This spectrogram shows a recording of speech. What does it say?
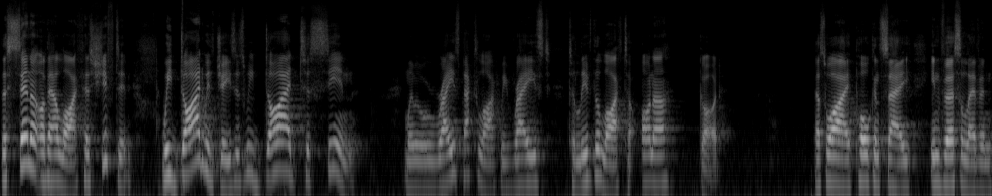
The center of our life has shifted. We died with Jesus, we died to sin. When we were raised back to life, we raised to live the life to honor God. That's why Paul can say in verse 11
